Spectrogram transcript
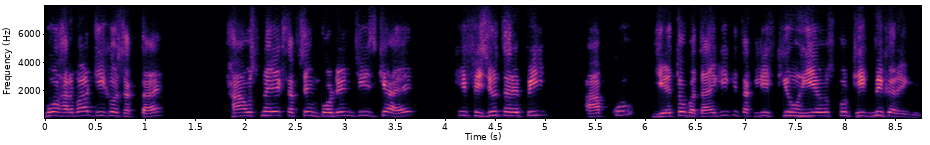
वो हर बार ठीक हो सकता है। हाँ उसमें एक सबसे इम्पोर्टेंट चीज़ क्या है कि फिजियोथेरेपी आपको ये तो बताएगी कि तकलीफ़ क्यों हुई है, उसको ठीक भी करेगी।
